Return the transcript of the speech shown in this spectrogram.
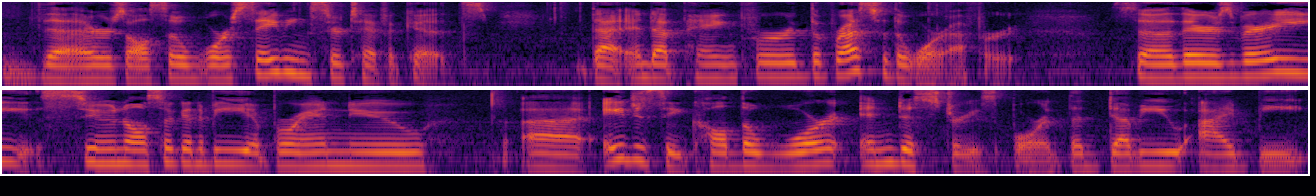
There's also war savings certificates that end up paying for the rest of the war effort. So there's very soon also going to be a brand new uh, agency called the War Industries Board, the WIB,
